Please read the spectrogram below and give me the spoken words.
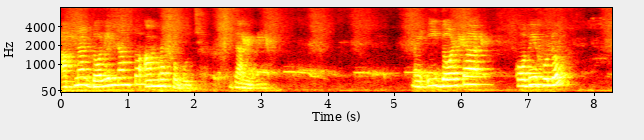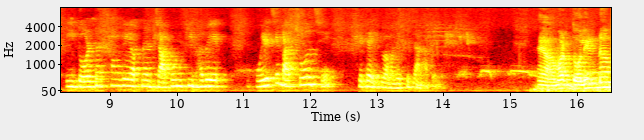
আপনার দলের নাম তো আমরা সবুজ জানবেন মানে এই দলটা কবে হলো? এই দলটার সঙ্গে আপনার যাপন কীভাবে হয়েছে বা চলছে সেটা একটু আমাদেরকে জানাবেন। হ্যাঁ আমার দলের নাম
